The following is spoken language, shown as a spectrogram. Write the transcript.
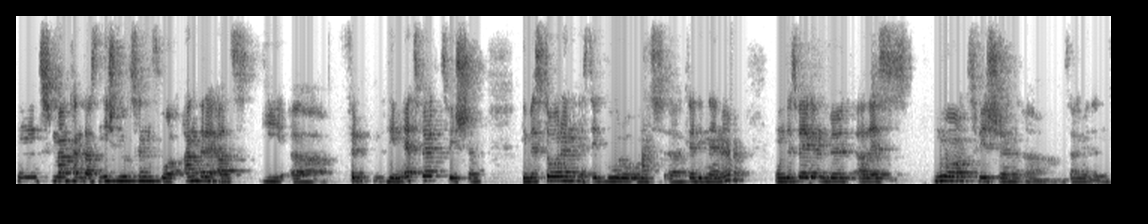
und man kann das nicht nutzen für andere als die, äh, die Netzwerk zwischen Investoren, Estate Guru und äh, Kreditnehmer. Und deswegen wird alles nur zwischen, äh, sagen wir, den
